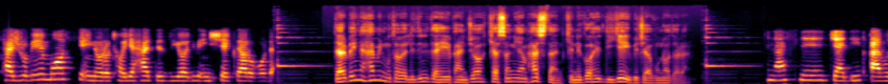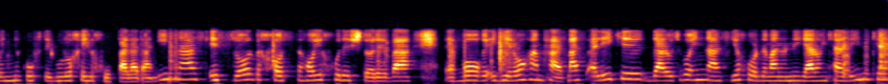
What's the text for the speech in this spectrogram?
تجربه ماست که اینا رو تا یه حد زیادی به این شکل در آورده در بین همین متولدین دهه پنجاه کسانی هم هستند که نگاه دیگه‌ای به جوونا دارن نسل جدید قوانین گفتگو رو خیلی خوب بلدن. این نسل اصرار به خواسته های خودش داره و واقع گرا هم هست. مسئله که در رابطه با این نسل خورده منو نگران کرده اینه که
